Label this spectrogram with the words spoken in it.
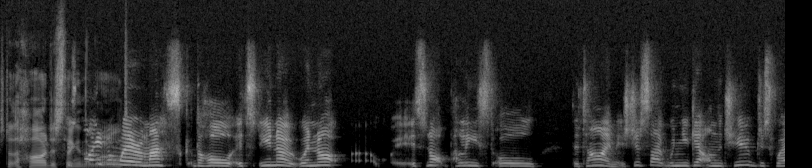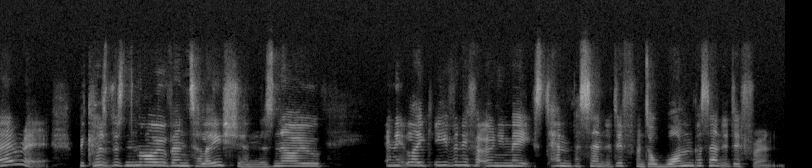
it's not the hardest thing It's not even world. wear a mask. The whole it's you know we're not. It's not policed all the time. It's just like when you get on the tube, just wear it because Yeah. there's no ventilation. There's no, and it like even if it only makes ten percent a difference or one percent a difference,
